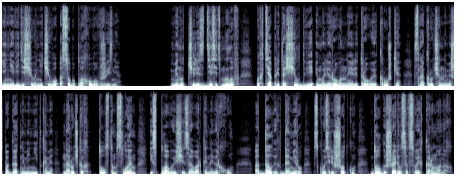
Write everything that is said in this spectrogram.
и не видящего ничего особо плохого в жизни. Минут через десять Мылов, пыхтя притащил две эмалированные литровые кружки с накрученными шпагатными нитками на ручках толстым слоем и с плавающей заваркой наверху, отдал их Дамиру сквозь решетку, долго шарился в своих карманах.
